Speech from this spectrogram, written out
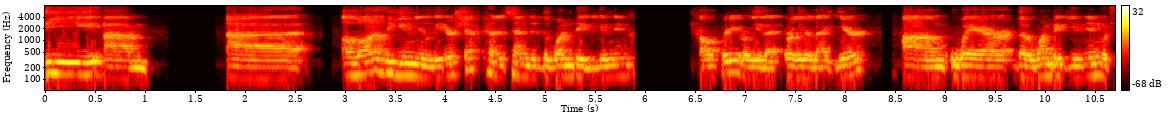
the um, uh, a lot of the union leadership had attended the One Big Union Calgary early that earlier that year, um, where the One Big Union, which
